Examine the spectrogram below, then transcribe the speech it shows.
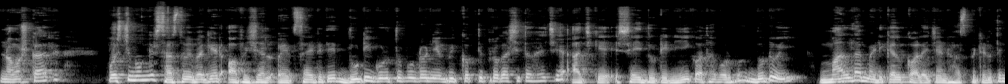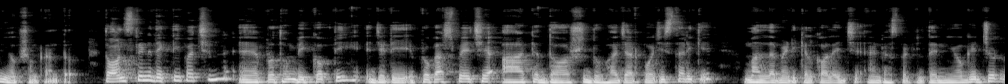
নমস্কার। পশ্চিমবঙ্গের স্বাস্থ্য বিভাগের অফিসিয়াল ওয়েবসাইটে দুটি গুরুত্বপূর্ণ নিয়োগ বিজ্ঞপ্তি প্রকাশিত হয়েছে। আজকে সেই দুটি নিয়েই কথা বলব। দুটোই মালদা মেডিকেল কলেজ অ্যান্ড হসপিটালতে নিয়োগ সংক্রান্ত। তো অনস্ক্রিনে দেখতেই পাচ্ছেন প্রথম বিজ্ঞপ্তি, যেটি প্রকাশ পেয়েছে আট দশ দু হাজার পঁচিশ তারিখে মালদা মেডিকেল কলেজ অ্যান্ড হসপিটালতে নিয়োগের জন্য।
